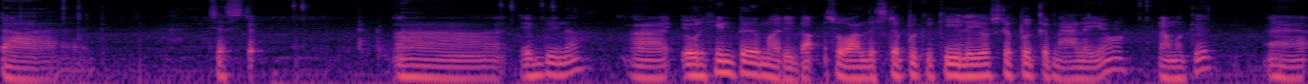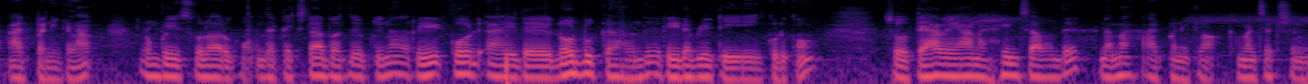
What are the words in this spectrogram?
tag just எப்படின்னா ஒரு ஹிண்ட்டு மாதிரி தான் ஸோ அந்த ஸ்டெப்புக்கு கீழேயோ ஸ்டெப்புக்கு மேலேயும் நமக்கு ஆட் பண்ணிக்கலாம். ரொம்ப யூஸ்ஃபுல்லாக இருக்கும். இந்த டெக்ஸ்ட் ஆப் வந்து எப்படின்னா ரீ கோட் இது நோட்புக்கை வந்து ரீடபிலிட்டி கொடுக்கும். ஸோ தேவையான ஹிண்ட்ஸை வந்து நம்ம ஆட் பண்ணிக்கலாம். கமெண்ட் செக்ஷன்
